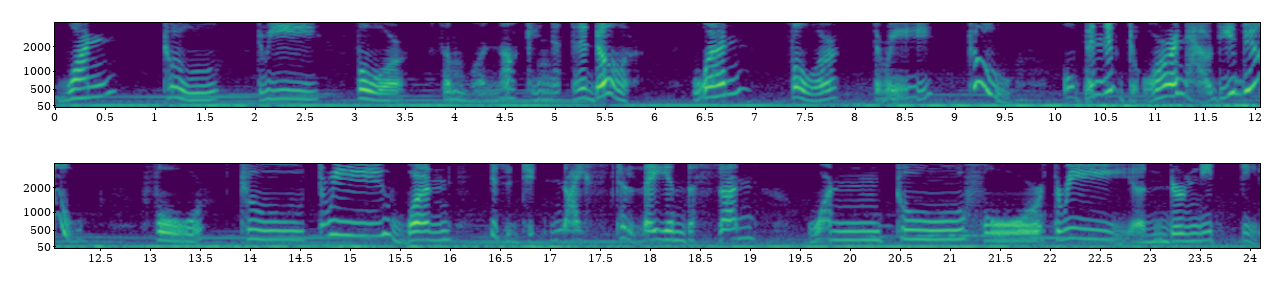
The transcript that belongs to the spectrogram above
One, two, three, four. Someone knocking at the door. One, four, three, two. Open the door and how do you do? Four, two, three, one. Isn't it nice to lay in the sun? One, two, four, three, underneath the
